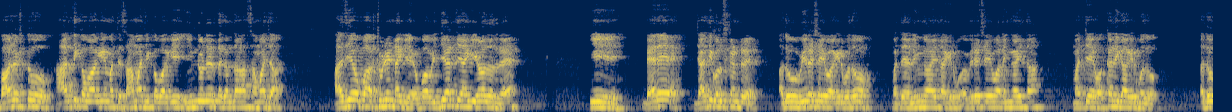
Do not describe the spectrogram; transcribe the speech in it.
ಬಹಳಷ್ಟು ಆರ್ಥಿಕವಾಗಿ ಮತ್ತು ಸಾಮಾಜಿಕವಾಗಿ ಹಿಂದುಳಿದಿರ್ತಕ್ಕಂತಹ ಸಮಾಜ. ಅದೇ ಒಬ್ಬ ಸ್ಟೂಡೆಂಟ್ ಆಗಿ, ಒಬ್ಬ ವಿದ್ಯಾರ್ಥಿಯಾಗಿ ಹೇಳೋದಾದ್ರೆ, ಈ ಬೇರೆ ಜಾತಿ ಹೋಲಿಸ್ಕೊಂಡ್ರೆ ಅದು ವೀರಶೈವ ಆಗಿರ್ಬೋದು ಮತ್ತು ಲಿಂಗಾಯತ ಆಗಿರ್ಬೋದು ವೀರಶೈವ, ಲಿಂಗಾಯತ, ಮತ್ತು ಒಕ್ಕಲಿಗ ಆಗಿರ್ಬೋದು ಅದು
